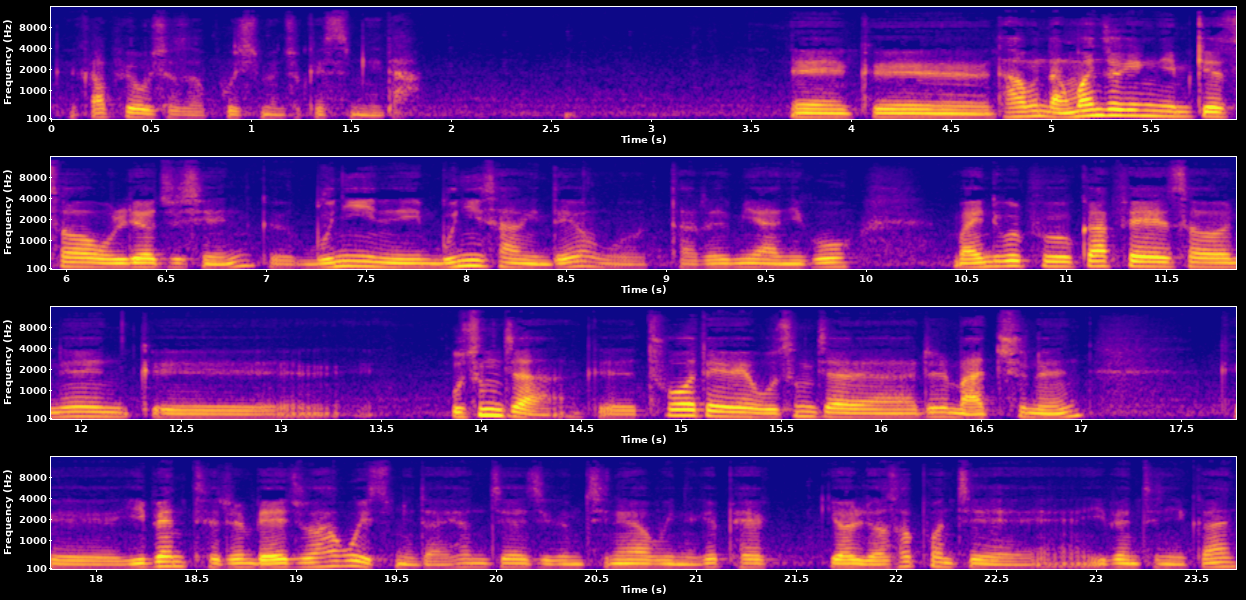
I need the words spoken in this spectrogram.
그 카페에 오셔서 보시면 좋겠습니다. 네, 그, 다음은 낭만적행님께서 올려주신 그 문의, 문의사항인데요. 뭐, 다름이 아니고, 마인드 골프 카페에서는 그, 우승자, 그 투어 대회 우승자를 맞추는 그 이벤트를 매주 하고 있습니다. 현재 지금 진행하고 있는 게 116번째 이벤트니까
